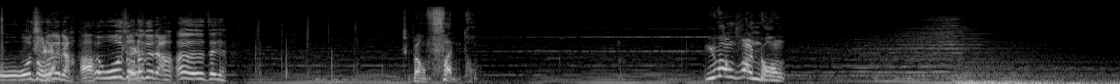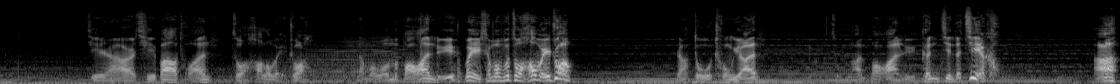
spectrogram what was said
我我走了，队长啊！我走了，队长。呃，再见。这帮饭桶，一帮饭桶。既然二七八团做好了伪装，那么我们保安旅为什么不做好伪装，让杜重元有了阻拦保安旅跟进的借口？啊！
